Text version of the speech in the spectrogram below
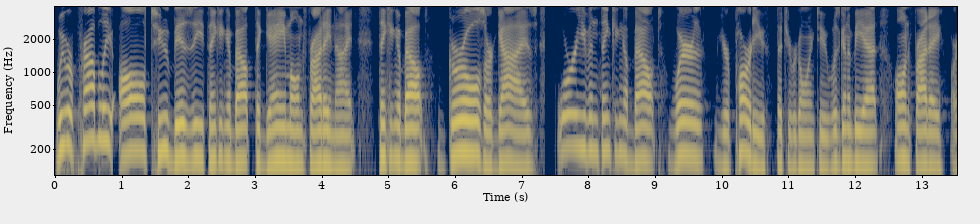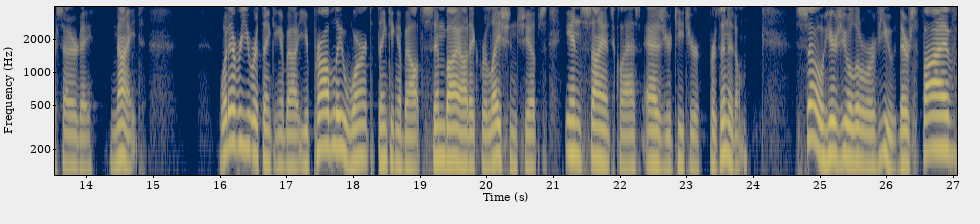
we were probably all too busy thinking about the game on Friday night, thinking about girls or guys, or even thinking about where your party that you were going to was going to be at on Friday or Saturday night. Whatever you were thinking about, you probably weren't thinking about symbiotic relationships in science class as your teacher presented them. So, here's you a little review. There's five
